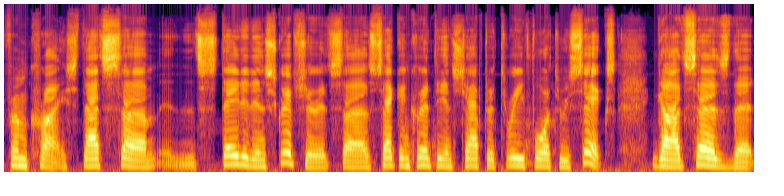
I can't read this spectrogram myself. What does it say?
from Christ. That's um, stated in Scripture. It's uh, 2 Corinthians chapter 3, 4 through 6. God says that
